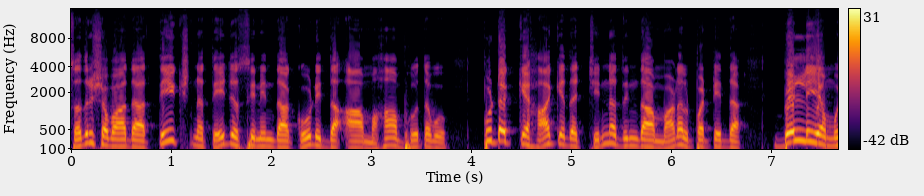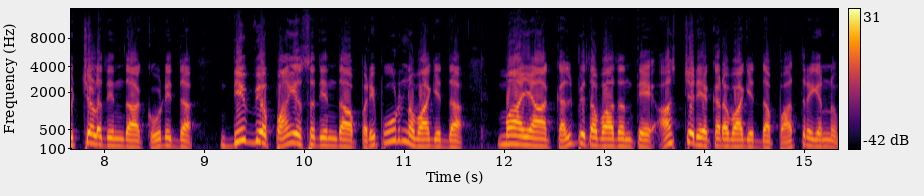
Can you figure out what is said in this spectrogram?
ಸದೃಶವಾದ ತೀಕ್ಷ್ಣ ತೇಜಸ್ಸಿನಿಂದ ಕೂಡಿದ್ದ ಆ ಮಹಾಭೂತವು ಪುಟಕ್ಕೆ ಹಾಕಿದ ಚಿನ್ನದಿಂದ ಮಾಡಲ್ಪಟ್ಟಿದ್ದ, ಬೆಳ್ಳಿಯ ಮುಚ್ಚಳದಿಂದ ಕೂಡಿದ್ದ, ದಿವ್ಯ ಪಾಯಸದಿಂದ ಪರಿಪೂರ್ಣವಾಗಿದ್ದ, ಮಾಯಾ ಕಲ್ಪಿತವಾದಂತೆ ಆಶ್ಚರ್ಯಕರವಾಗಿದ್ದ ಪಾತ್ರೆಯನ್ನು,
